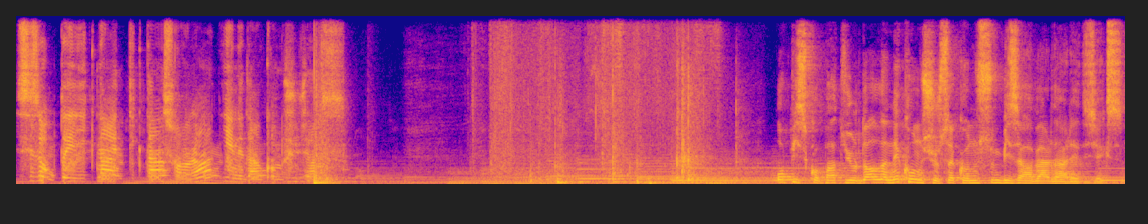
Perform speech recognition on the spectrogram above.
Siz Oktay'ı ikna ettikten sonra yeniden konuşacağız. O psikopat Yurdal'la ne konuşursa konuşsun bizi haberdar edeceksin.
